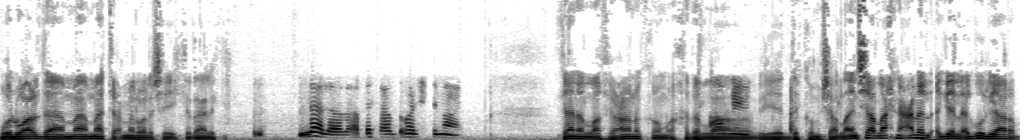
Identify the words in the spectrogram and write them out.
والوالدة ما ما تعمل ولا شيء كذلك؟ لا لا لا بس على الضمان الاجتماعي كان الله في عونكم واخذ الله آمين. بيدكم إن شاء الله. إن شاء الله إحنا على الأقل أقول يا رب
